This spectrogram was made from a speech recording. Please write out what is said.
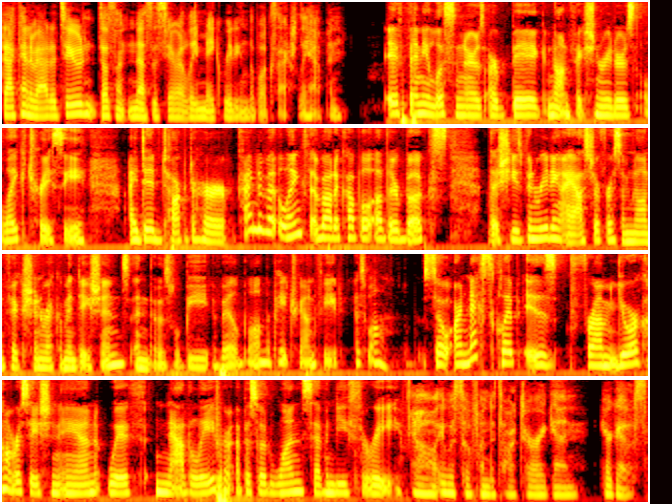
that kind of attitude doesn't necessarily make reading the books actually happen. If any listeners are big nonfiction readers like Traci, I did talk to her kind of at length about a couple other books that she's been reading. I asked her for some nonfiction recommendations, and those will be available on the Patreon feed as well. So, our next clip is from your conversation, Anne, with Natalie from episode 173. Oh, it was so fun to talk to her again. Here goes.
